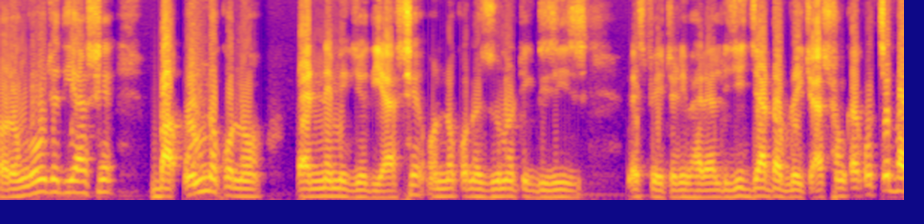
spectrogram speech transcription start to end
তরঙ্গও যদি আসে বা অন্য কোনো প্যান্ডেমিক যদি আসে, অন্য কোনো zoonotic disease respiratory viral disease যা ডব্লিউএইচ আশঙ্কা করছে বা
